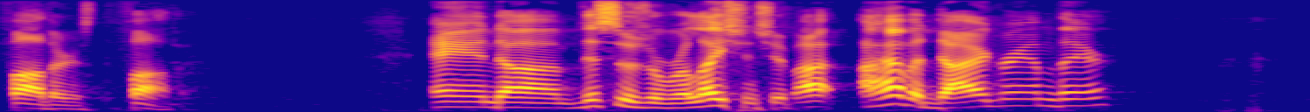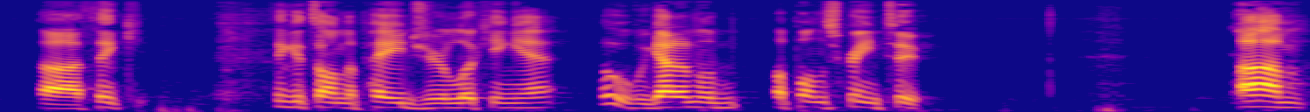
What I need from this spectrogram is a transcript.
Father is the Father. And um, this is a relationship. I, I have a diagram there. Uh, I think I think it's on the page you're looking at. Oh, we got it up on the screen too. Um,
